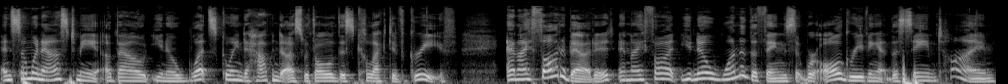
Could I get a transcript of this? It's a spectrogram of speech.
And someone asked me about, you know, what's going to happen to us with all of this collective grief. And I thought about it, and I thought, you know, one of the things that we're all grieving at the same time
